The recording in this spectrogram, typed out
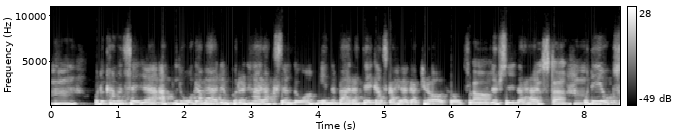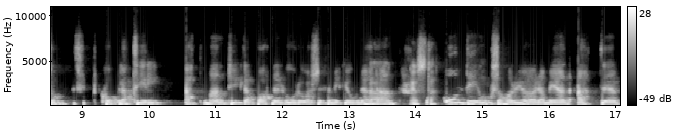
mm. Och då kan man säga att låga värden på den här axeln då innebär att det är ganska höga krav från, från ja, moderns sida här. Det. Mm. Och det är också kopplat till att man tyckte att partnern oroar sig för mycket onödan. Ja, det. Om det också har att göra med att eh,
